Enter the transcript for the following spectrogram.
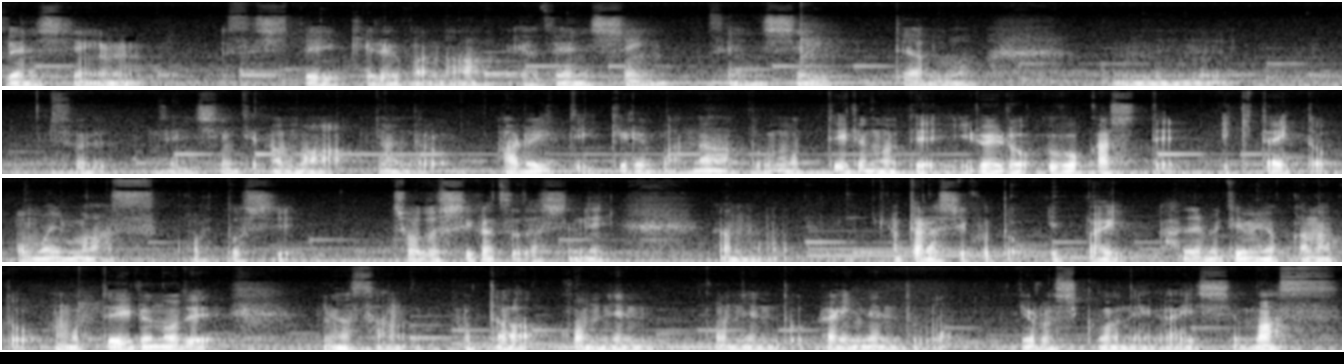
前進していければないや前進？前進ってあんまうんそう前進っていうかまあなんだろう歩いていければなと思っているのでいろいろ動かしていきたいと思います。今年ちょうど4月だしね。あの新しいこといっぱい始めてみようかなと思っているので皆さんまた今年今年度来年度もよろしくお願いします。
